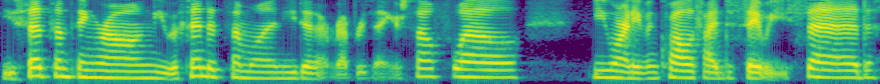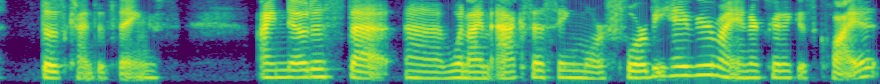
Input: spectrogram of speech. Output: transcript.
you said something wrong, you offended someone, you didn't represent yourself well, you aren't even qualified to say what you said, those kinds of things. I notice that uh, when I'm accessing more for behavior, my inner critic is quiet.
